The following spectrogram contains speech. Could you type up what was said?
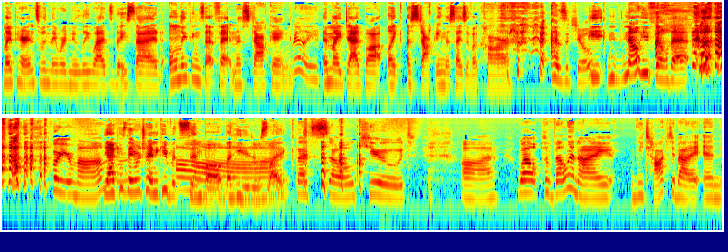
my parents when they were newlyweds, they said only things that fit in a stocking. Really? And my dad bought like a stocking the size of a car. As a joke he, no, he filled it. for your mom. Yeah, because they were trying to keep it simple, but he was like, "That's so cute." Aw. Well, Pavel and I we talked about it, and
